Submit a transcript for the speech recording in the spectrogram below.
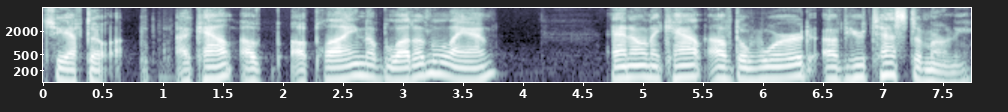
So you have to account of applying the blood of the Lamb and on account of the word of your testimony.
